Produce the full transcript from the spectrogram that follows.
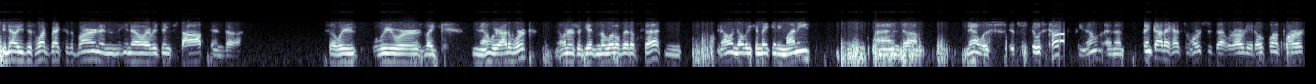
you know, you just walk back to the barn, and you know, everything stopped, and uh, so we we were like, you know, we are out of work. The owners are getting a little bit upset, and you know, nobody can make any money, and um, yeah, it was it's it was tough, you know, and then thank God I had some horses that were already at Oaklawn Park.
